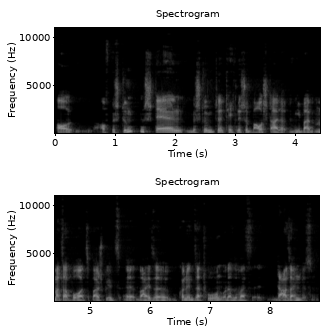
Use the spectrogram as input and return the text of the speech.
auf, bestimmten Stellen bestimmte technische Bausteine, wie bei Motherboards beispielsweise Kondensatoren oder sowas, äh, da sein müssen.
